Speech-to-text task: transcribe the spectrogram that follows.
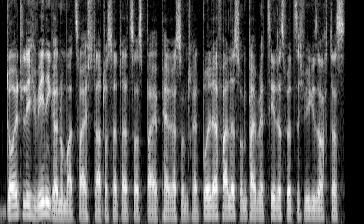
deutlich weniger Nummer 2 Status hat, als das bei Perez und Red Bull der Fall ist. Und bei Mercedes wird sich, wie gesagt, das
